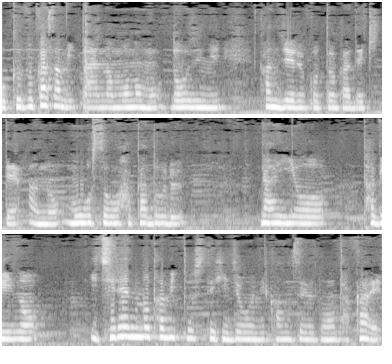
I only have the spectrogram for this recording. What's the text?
奥深さみたいなものも同時に感じることができてあの妄想をはかどる内容旅の一連の旅として非常に完成度の高い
